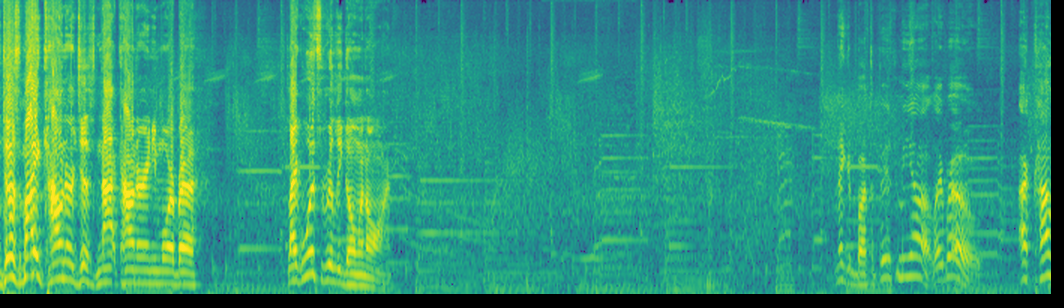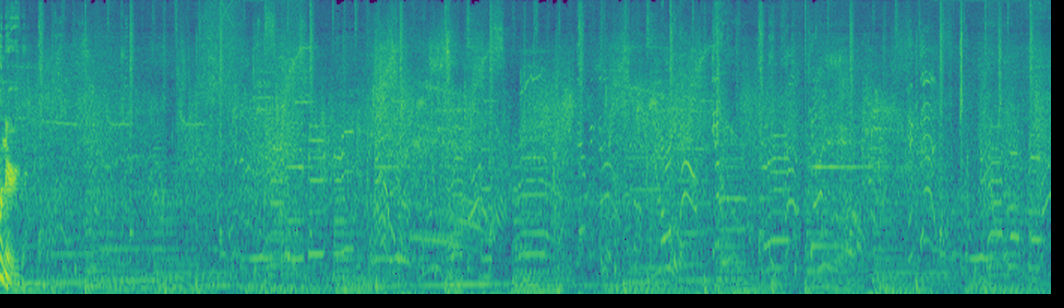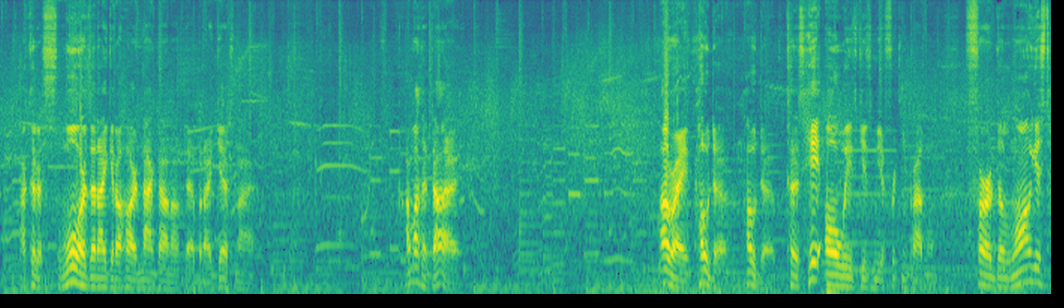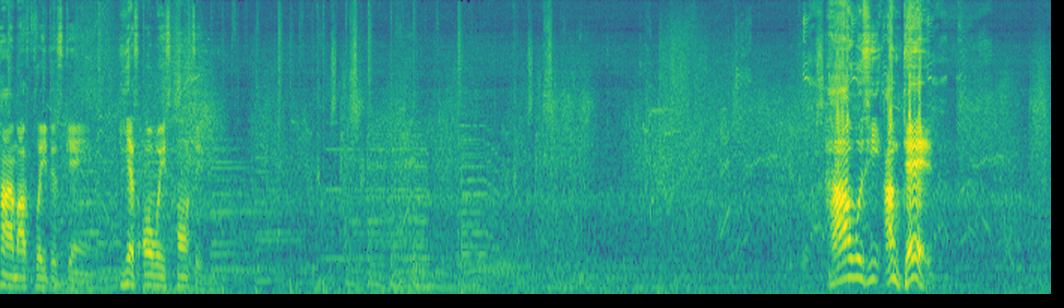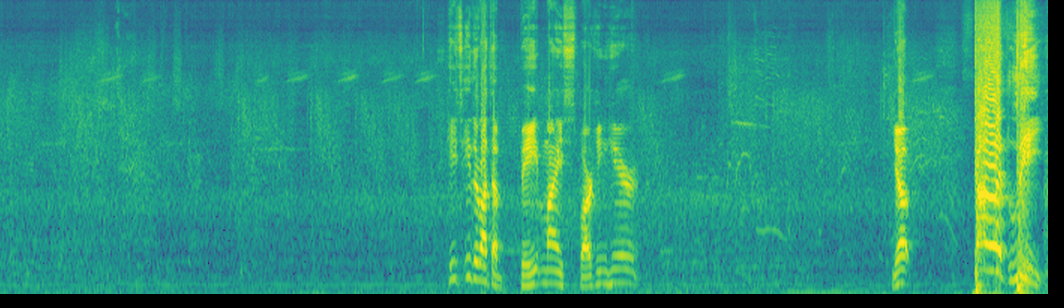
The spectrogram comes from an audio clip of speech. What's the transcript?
does my counter just not counter anymore, bruh? Like, what's really going on? Nigga about to piss me off. Like, bro, I countered. I could have swore that I get a hard knockdown off that, but I guess not. I'm about to die. Alright, hold up, hold up. Because Hit always gives me a freaking problem. For the longest time I've played this game, he has always haunted me. How was he? I'm dead. He's either about to bait my sparking here. Yep. Godly!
